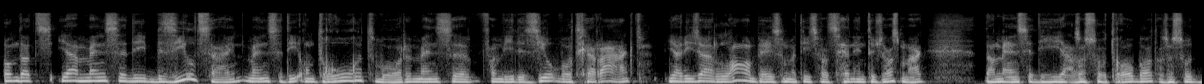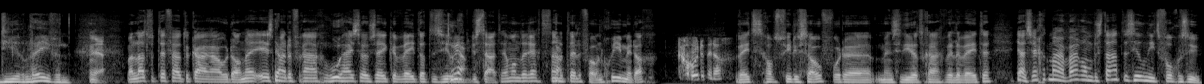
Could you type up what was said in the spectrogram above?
Omdat ja, mensen die bezield zijn, mensen die ontroerd worden... mensen van wie de ziel wordt geraakt... Ja, die zijn langer bezig met iets wat hen enthousiast maakt dan mensen die ja, als een soort robot, als een soort dier leven. Ja, maar laten we het even uit elkaar houden dan. Hè. Eerst ja. maar de vraag hoe hij zo zeker weet dat de ziel ja. niet bestaat. Helemaal de rechter aan de telefoon. Goedemiddag. Goedemiddag. Wetenschapsfilosoof voor de mensen die dat graag willen weten. Ja, zeg het maar. Waarom bestaat de ziel niet volgens u?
